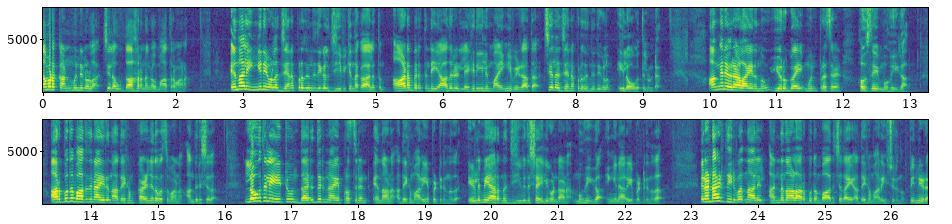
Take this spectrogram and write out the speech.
നമ്മുടെ കൺമുന്നിലുള്ള ചില ഉദാഹരണങ്ങൾ മാത്രമാണ്. എന്നാൽ ഇങ്ങനെയുള്ള ജനപ്രതിനിധികൾ ജീവിക്കുന്ന കാലത്തും ആഡംബരത്തിന്റെ യാതൊരു ലഹരിയിലും മയങ്ങി വീഴാത്ത ചില ജനപ്രതിനിധികളും ഈ ലോകത്തിലുണ്ട്. അങ്ങനെ ഒരാളായിരുന്നു യുറുഗ്വായ് മുൻ പ്രസിഡന്റ് ഹൊസെ മൊഹിഗ. അർബുദബാധിതനായിരുന്ന അദ്ദേഹം കഴിഞ്ഞ ദിവസമാണ് അന്തരിച്ചത്. ലോകത്തിലെ ഏറ്റവും ദരിദ്രനായ പ്രസിഡന്റ് എന്നാണ് അദ്ദേഹം അറിയപ്പെട്ടിരുന്നത്. എളിമയാർന്ന ജീവിതശൈലി കൊണ്ടാണ് മുഹിക ഇങ്ങനെ അറിയപ്പെട്ടിരുന്നത്. രണ്ടായിരത്തി ഇരുപത്തിനാലിൽ അന്നനാള അർബുദം ബാധിച്ചതായി അദ്ദേഹം അറിയിച്ചിരുന്നു. പിന്നീട്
